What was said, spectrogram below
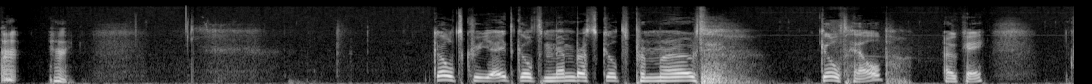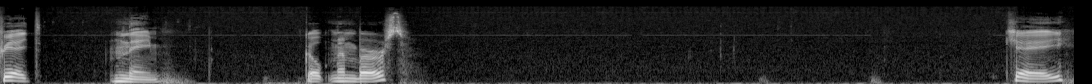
guild create, guild members, guild promote, guild help. Okay. Create name. Guild members. Okay.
